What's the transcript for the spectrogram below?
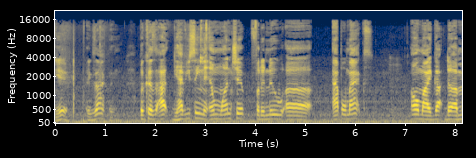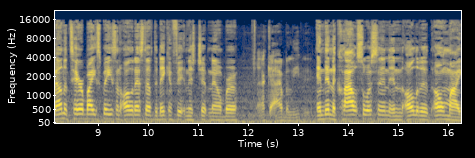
Yeah, exactly. Because I have you seen the M1 chip for the new uh, Apple Macs? Oh my god, the amount of terabyte space and all of that stuff that they can fit in this chip now, bruh. I, I believe it. And then the cloud sourcing and all of the oh my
